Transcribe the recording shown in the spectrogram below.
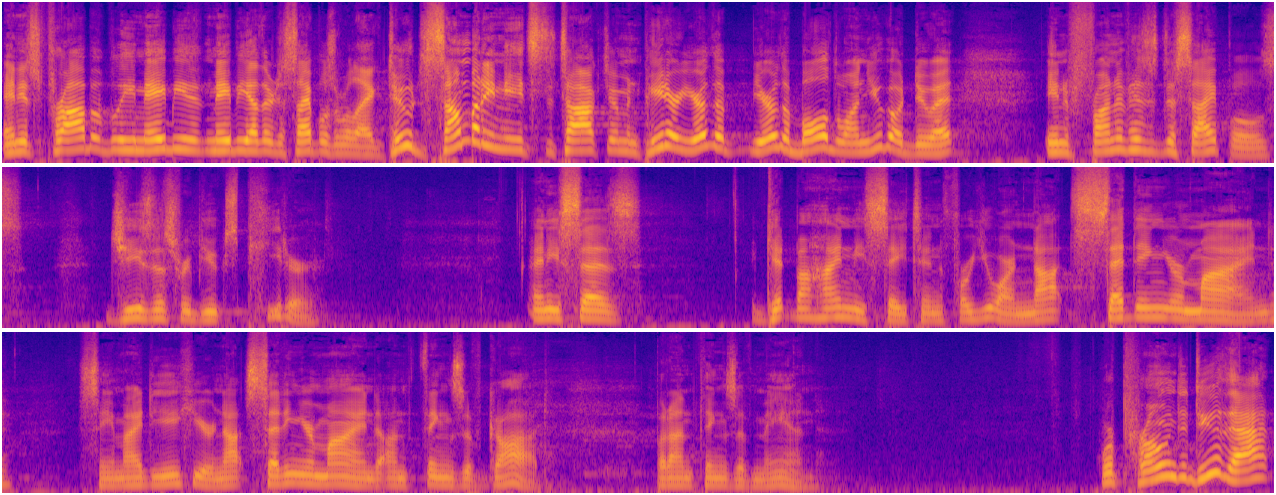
And it's probably maybe maybe other disciples were like, dude, somebody needs to talk to him. And Peter, you're the, you're the bold one, you go do it. In front of his disciples, Jesus rebukes Peter. And he says, Get behind me, Satan, for you are not setting your mind, same idea here, not setting your mind on things of God, but on things of man. We're prone to do that.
